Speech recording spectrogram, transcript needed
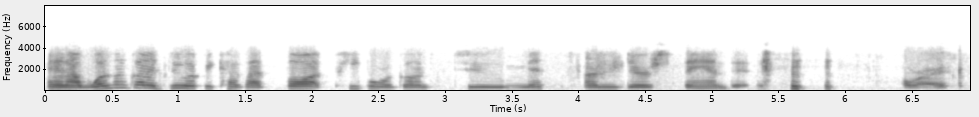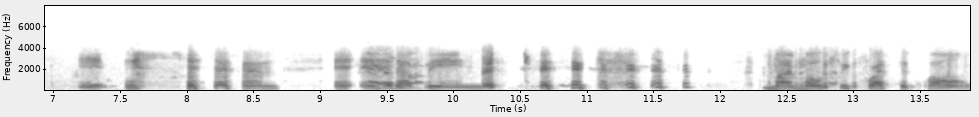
And I wasn't going to do it because I thought people were going to misunderstand it. All right. It, and it ended up being my most requested poem.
